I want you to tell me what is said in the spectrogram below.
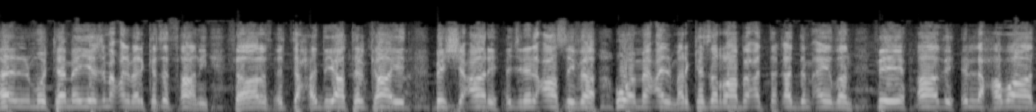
المتميز مع المركز الثاني ثالث التحديات الكايد بالشعار هجن العاصفة ومع المركز الرابع التقدم أيضا في هذه اللحظات.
